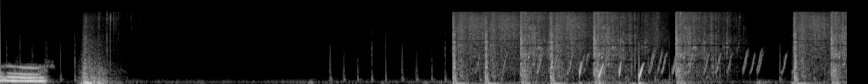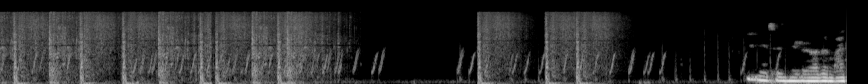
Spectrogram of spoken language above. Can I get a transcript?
So Yes, I need another match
